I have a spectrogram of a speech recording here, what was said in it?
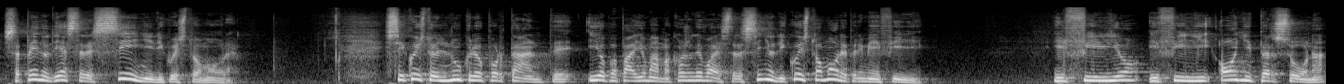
sapendo di essere segni di questo amore se questo è il nucleo portante, io papà, io mamma, cosa devo essere? Segno di questo amore per i miei figli. Il figlio, i figli, ogni persona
